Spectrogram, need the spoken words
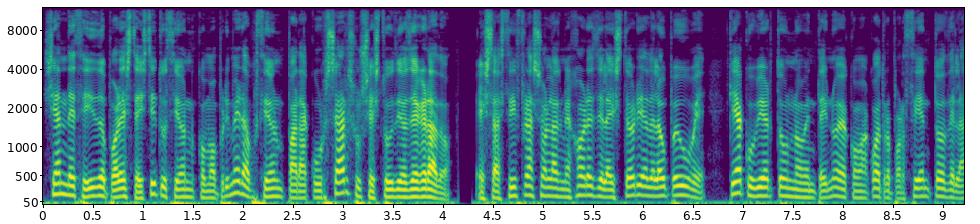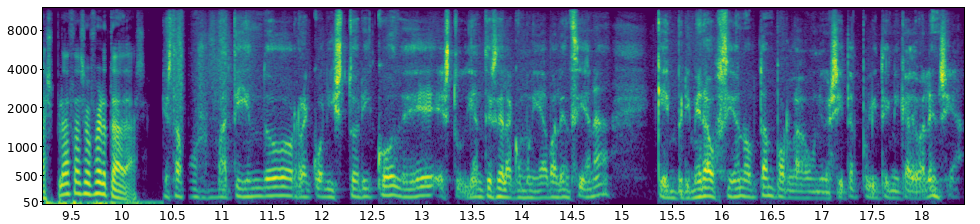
se han decidido por esta institución como primera opción para cursar sus estudios de grado. Estas cifras son las mejores de la historia de la UPV, que ha cubierto un 99,4% de las plazas ofertadas. Estamos batiendo récord histórico de estudiantes de la Comunidad Valenciana que en primera opción optan por la Universidad Politécnica de Valencia.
